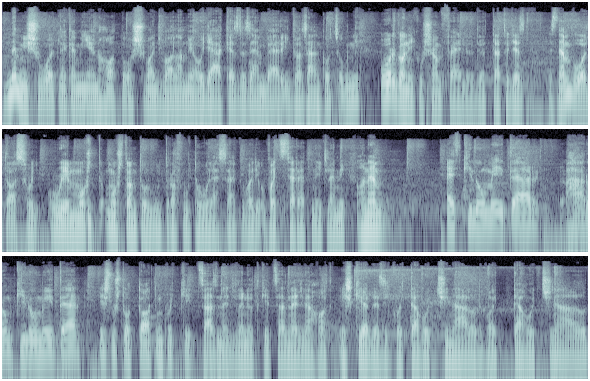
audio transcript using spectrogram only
nem is volt nekem ilyen hatos, vagy valami, ahogy elkezd az ember igazán kocogni. Organikusan fejlődött. Tehát, hogy ez, ez nem volt az, hogy hú, én most, mostantól ultrafutó leszek, vagy, vagy szeretnék lenni, hanem egy kilométer, három kilométer, és most ott tartunk, hogy 245-246, és kérdezik, hogy te hogy csinálod, vagy te hogy csinálod.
